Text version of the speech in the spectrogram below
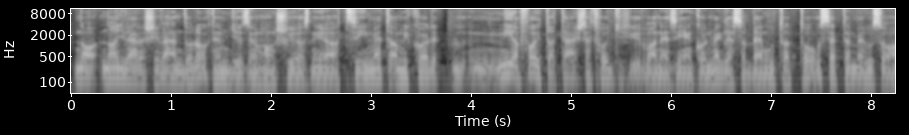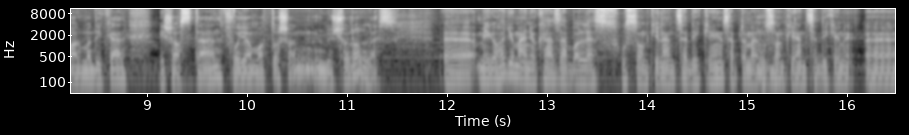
No, nagyvárosi vándorok, nem győzöm hangsúlyozni a címet, amikor mi a folytatás? Tehát hogy van ez ilyenkor? Meg lesz a bemutató szeptember 23-án, és aztán folyamatosan műsoron lesz? Még a Hagyományok Házában lesz 29-én, szeptember uh-huh. 29-én ö,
